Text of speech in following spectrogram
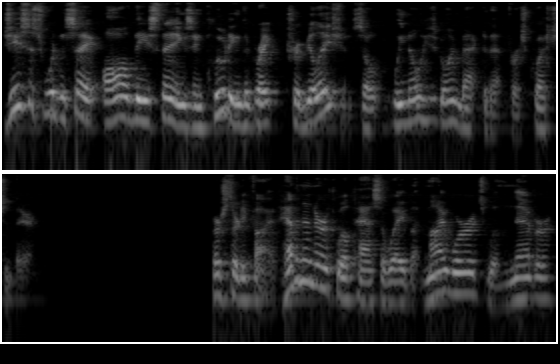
Jesus wouldn't say all these things, including the Great Tribulation. So we know he's going back to that first question there. Verse 35 Heaven and earth will pass away, but my words will never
